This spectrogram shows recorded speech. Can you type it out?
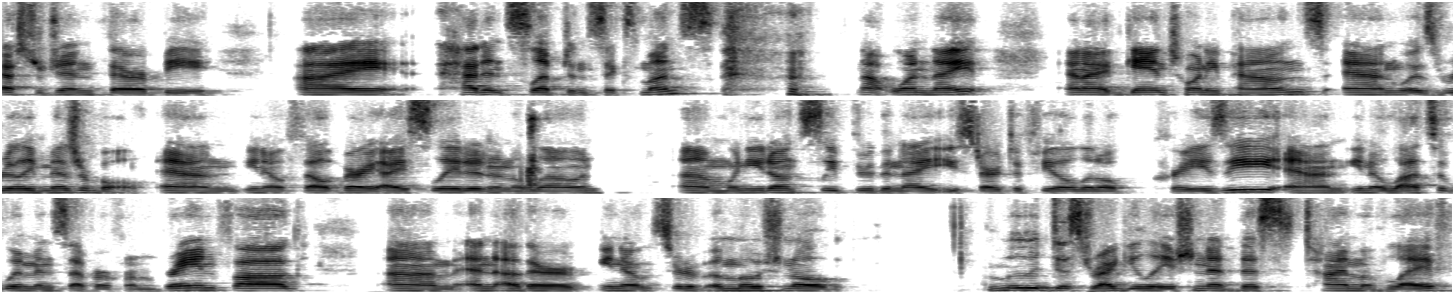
estrogen therapy, I hadn't slept in six months, not one night, and I had gained 20 pounds and was really miserable and you know felt very isolated and alone. Um, when you don't sleep through the night, you start to feel a little crazy, and you know lots of women suffer from brain fog um, and other you know sort of emotional mood dysregulation at this time of life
